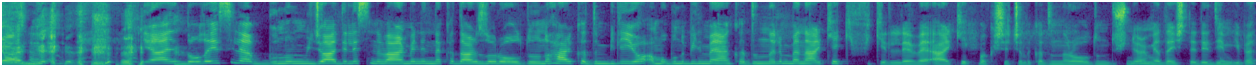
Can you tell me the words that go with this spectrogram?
yani. yani dolayısıyla bunun mücadelesini vermenin ne kadar zor olduğunu her kadın biliyor ama bunu bilmeyen kadınların ben erkek fikirli ve erkek bakış açılı kadınlar olduğunu düşünüyorum ya da işte dediğim gibi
